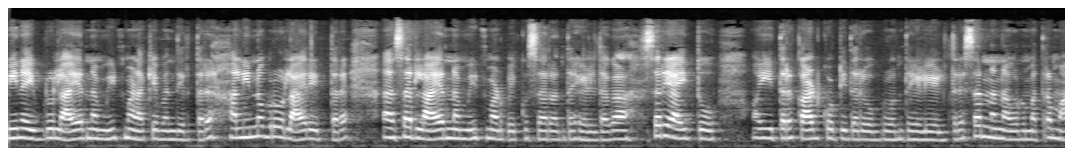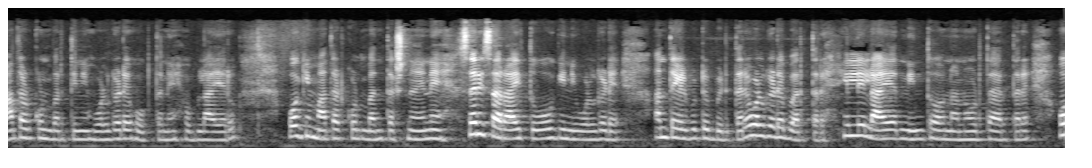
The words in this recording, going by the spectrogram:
ಮೀನಾ ಇಬ್ಬರು ಲಾಯರ್ನ ಮೀಟ್ ಮಾಡೋಕ್ಕೆ ಬಂದಿರ್ತಾರೆ. ಅಲ್ಲಿ ಇನ್ನೊಬ್ಬರು ಲಾಯರ್ ಇರ್ತಾರೆ. ಸರ್, ಲಾಯರ್ನ ಮೀಟ್ ಮಾಡಬೇಕು ಸರ್ ಅಂತ ಹೇಳಿದಾಗ, ಸರಿ ಆಯಿತು, ಈ ಥರ ಕಾರ್ಡ್ ಕೊಟ್ಟಿದ್ದಾರೆ ಒಬ್ಬರು ಅಂತ ಹೇಳಿ ಹೇಳ್ತಾರೆ. ಸರ್, ನಾನು ಅವ್ರ ಹತ್ರ ಮಾತಾಡ್ಕೊಂಡು ಬರ್ತೀನಿ, ಒಳಗಡೆ ಹೋಗ್ತಾನೆ ಒಬ್ಬ ಲಾಯರು. ಹೋಗಿ ಮಾತಾಡ್ಕೊಂಡು ಬಂದ ತಕ್ಷಣವೇ ಸರಿ ಸರ್, ಆಯಿತು, ಹೋಗಿ ನೀವು ಒಳಗಡೆ, ಅಂತ ಹೇಳ್ಬಿಟ್ಟು ಬಿಡ್ತಾರೆ. ಒಳಗಡೆ ಬರ್ತಾರೆ. ಇಲ್ಲಿ ಲಾಯರ್ ನಿಂತು ಅವ್ರನ್ನ ನೋಡ್ತಾ ಇರ್ತಾರೆ. ಓ,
